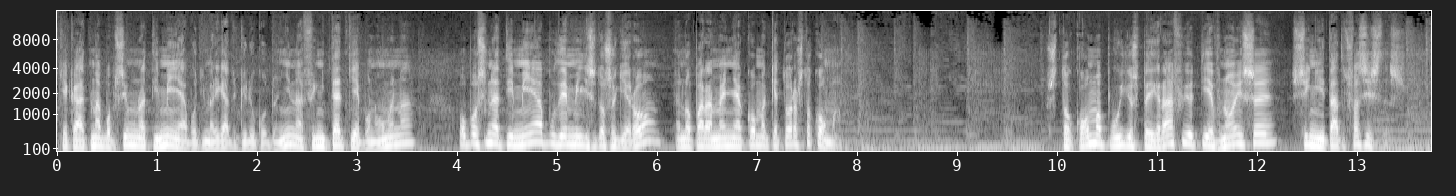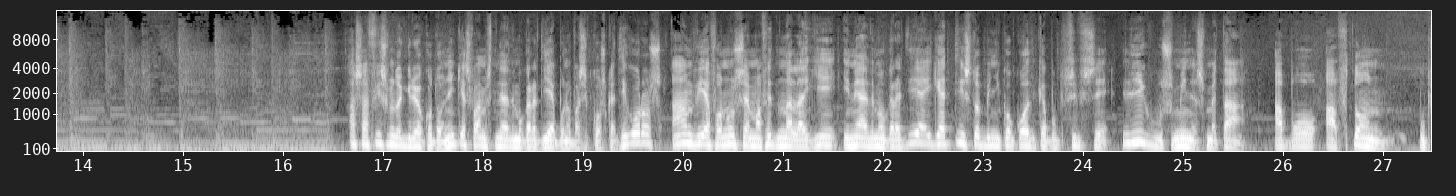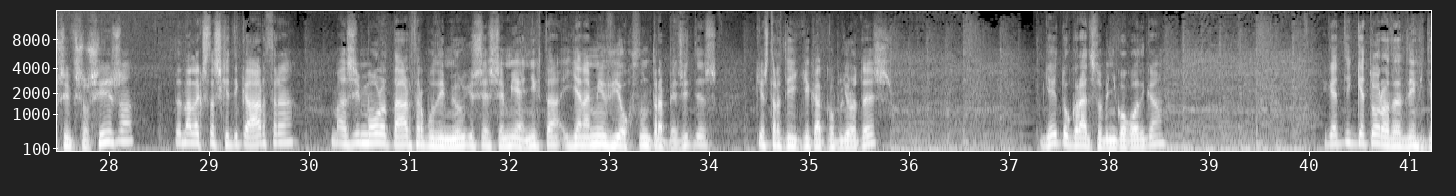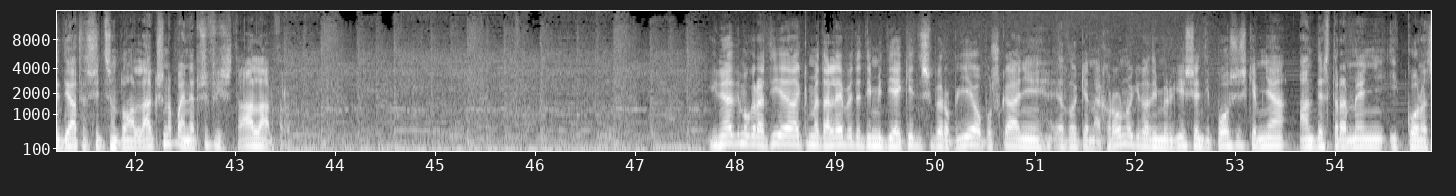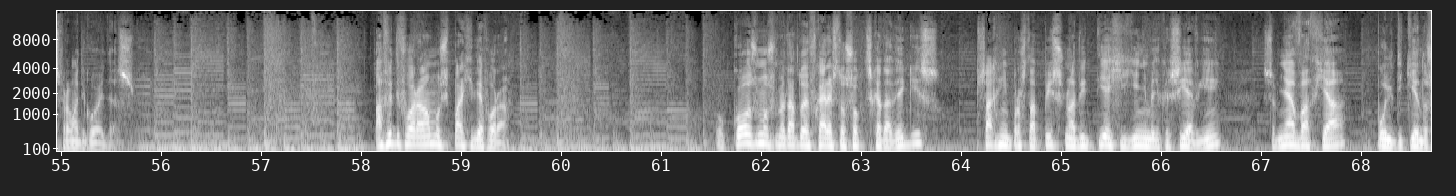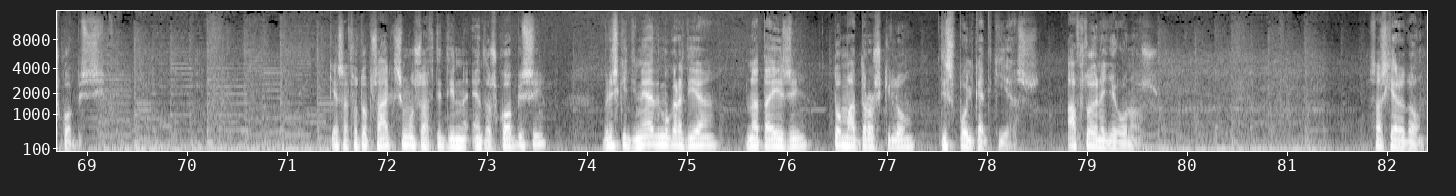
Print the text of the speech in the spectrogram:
και κατά την άποψή μου ατιμία από τη μεριά του κ. Κοντονή να αφήνει τέτοια υπονοούμενα, όπως είναι ατιμία που δεν μίλησε τόσο καιρό, ενώ παραμένει ακόμα και τώρα στο κόμμα. Στο κόμμα που ο ίδιος περιγράφει ότι ευνόησε συνειδητά τους φασίστες. Α αφήσουμε τον κύριο Κοτονή και ας πάμε στη Νέα Δημοκρατία που είναι ο βασικός κατήγορος. Αν διαφωνούσε με αυτή την αλλαγή η Νέα Δημοκρατία, γιατί στον ποινικό κώδικα που ψήφισε λίγους μήνες μετά από αυτόν που ψήφισε ο ΣΥΡΙΖΑ, δεν άλλαξε τα σχετικά άρθρα μαζί με όλα τα άρθρα που δημιούργησε σε μία νύχτα για να μην διωχθούν τραπεζίτες και στρατηγικοί κακοπληρωτές. Γιατί τον κράτησε στον ποινικό κώδικα; Γιατί και τώρα δεν δείχνει τη διάθεσή της να τον αλλάξει να πάει να ψηφίσει τα άλλα άρθρα. Η Νέα Δημοκρατία εκμεταλλεύεται τη μηντιακή της υπεροπλία όπως κάνει εδώ και ένα χρόνο για να δημιουργήσει εντυπώσεις και μια αντεστραμμένη εικόνα της πραγματικότητας. Αυτή τη φορά όμως υπάρχει διαφορά. Ο κόσμος μετά το ευχάριστο σοκ της καταδίκης ψάχνει προς τα πίσω να δει τι έχει γίνει με τη Χρυσή Αυγή σε μια βαθιά πολιτική ενδοσκόπηση. Και σε αυτό το ψάξιμο, σε αυτή την ενδοσκόπηση, βρίσκει τη Νέα Δημοκρατία να ταΐζει το μαντρόσκυλο της πολυκατοικίας. Αυτό είναι γεγονός. Σας χαιρετώ.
